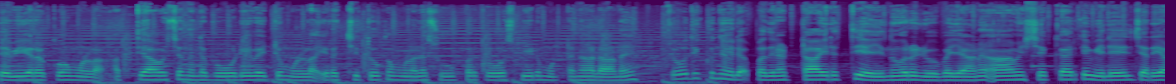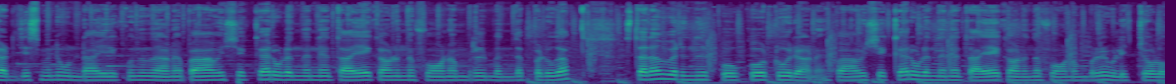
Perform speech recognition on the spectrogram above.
ചെവിയിറക്കവുമുള്ള അത്യാവശ്യം നല്ല ബോഡി വെയ്റ്റുമുള്ള ഇറച്ചി തൂക്കമുള്ള നല്ല സൂപ്പർ ക്രോസ് ബീഡ് മുട്ടനാടാണ്. ചോദിക്കുന്ന വില പതിനെട്ടായിരത്തി എഴുന്നൂറ് രൂപയാണ്. ആവശ്യക്കാർക്ക് വിലയിൽ ചെറിയ അഡ്ജസ്റ്റ്മെന്റ് ഉണ്ടായിരിക്കുന്നതാണ്. അപ്പോൾ ആവശ്യക്കാർ ഉടൻ തന്നെ താഴെ കാണുന്ന ഫോൺ നമ്പറിൽ ബന്ധപ്പെടുക. സ്ഥലം വരുന്നത് പൂക്കോട്ടൂരാണ്. അപ്പോൾ ആവശ്യക്കാർ ഉടൻ തന്നെ താഴെ കാണുന്ന ഫോൺ നമ്പറിൽ വിളിച്ചോളൂ.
